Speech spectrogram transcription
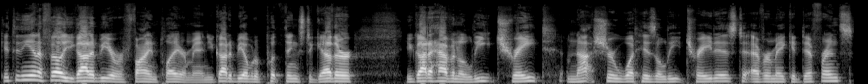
get to the NFL, you got to be a refined player, man. You got to be able to put things together. You got to have an elite trait. I'm not sure what his elite trait is to ever make a difference.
